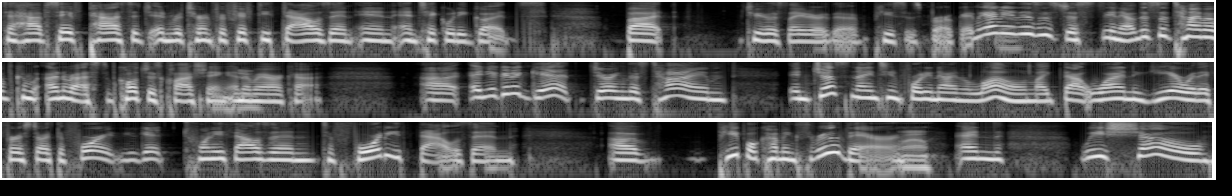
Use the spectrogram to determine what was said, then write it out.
to have safe passage in return for 50,000 in annuity goods. But two years later, the peace is broken. I mean, yeah. this is just, you know, this is a time of unrest, of cultures clashing in yeah. America. Uh, and you're going to get during this time in just 1949 alone, like that one year where they first start the fort, you get 20,000 to 40,000 of people coming through there. Wow. And we show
